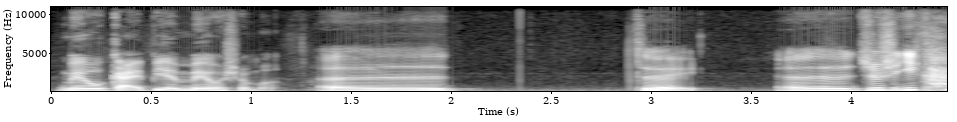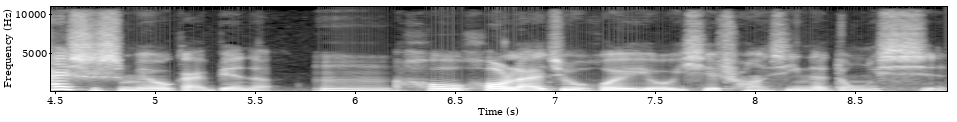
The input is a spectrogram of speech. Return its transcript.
没有改编，没有什么。呃，对，呃，就是一开始是没有改编的，嗯后后来就会有一些创新的东西，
